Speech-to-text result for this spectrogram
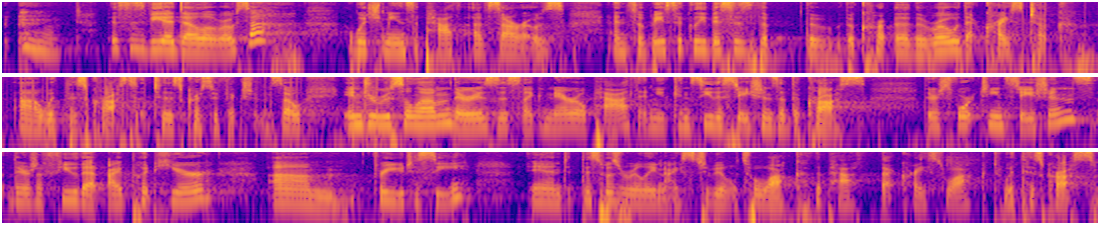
this is via dolorosa which means the path of sorrows. And so basically, this is the, the, the, uh, the road that Christ took uh, with this cross to this crucifixion. So in Jerusalem, there is this like narrow path, and you can see the stations of the cross. There's 14 stations. There's a few that I put here um, for you to see. And this was really nice to be able to walk the path that Christ walked with his cross.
